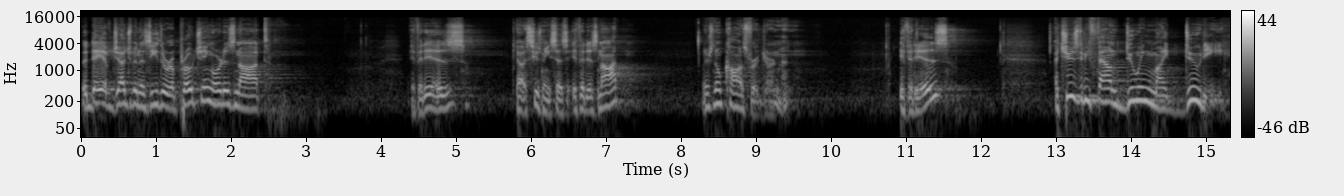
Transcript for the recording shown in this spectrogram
The day of judgment is either approaching or it is not. If it is, uh, excuse me, he says, if it is not, there's no cause for adjournment. If it is, I choose to be found doing my duty.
